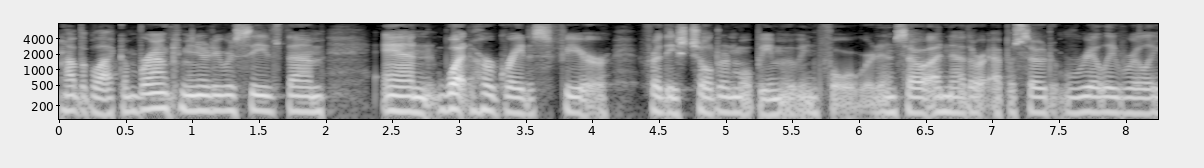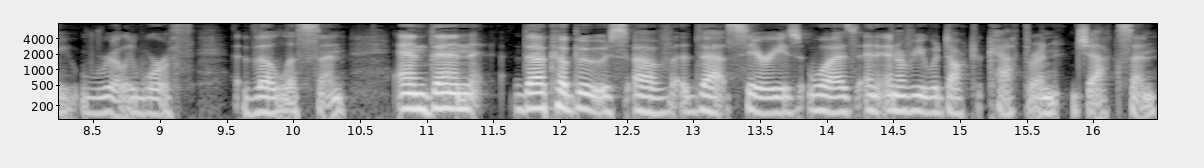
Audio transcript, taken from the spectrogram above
how the black and brown community receives them, and what her greatest fear for these children will be moving forward. And so another episode really, really, really worth the listen. And then the caboose of that series was an interview with Dr. Kathryn Jackson,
